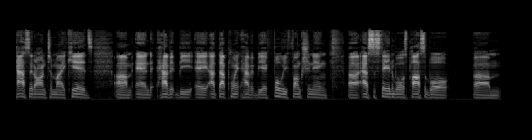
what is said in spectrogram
pass it on to my kids um, and have it be a at that point have it be a fully functioning uh, as sustainable as possible um,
